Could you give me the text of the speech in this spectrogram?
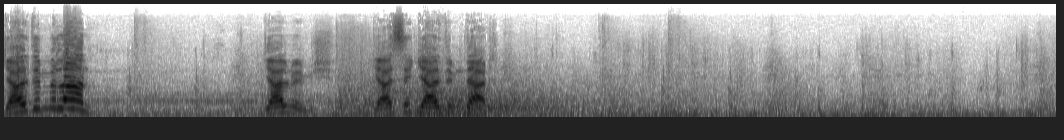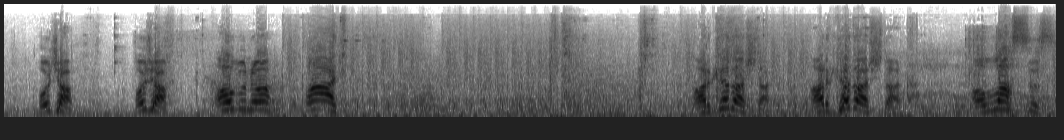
Geldin mi lan? Gelmemiş. Gelse geldim der. Hocam, hocam. Al bunu. Aç. Arkadaşlar, arkadaşlar. Allahsız.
